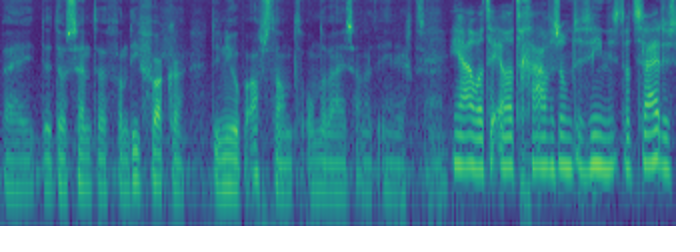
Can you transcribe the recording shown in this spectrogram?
bij de docenten van die vakken die nu op afstand onderwijs aan het inrichten zijn? Ja, wat, wat gaaf is om te zien is dat zij dus...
